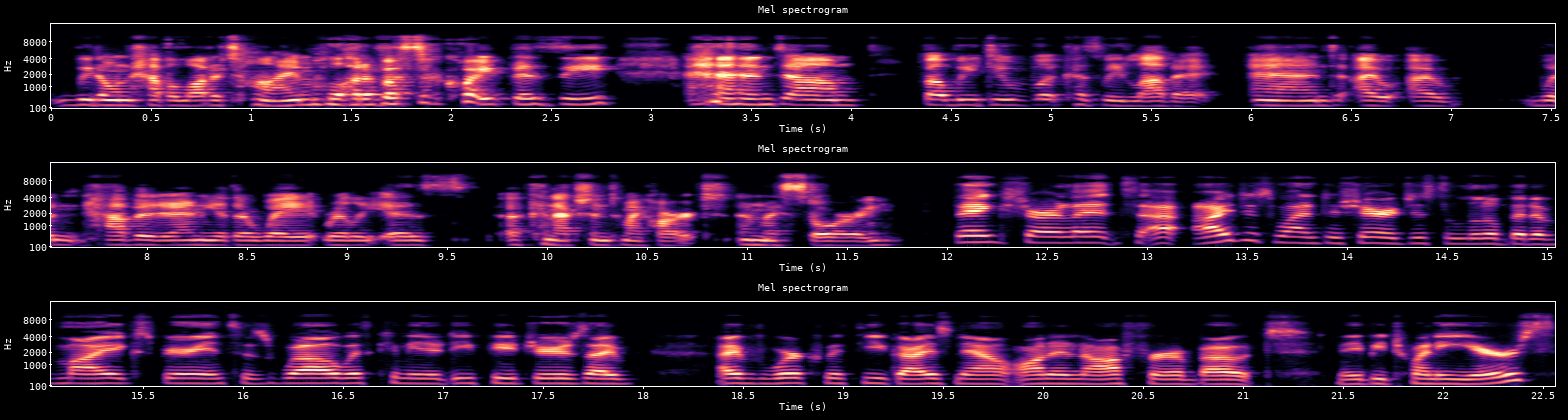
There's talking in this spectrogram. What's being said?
we don't have a lot of time. A lot of us are quite busy, and um, but we do it because we love it. And I I wouldn't have it any other way. It really is a connection to my heart and my story. Thanks, Charlotte. I just wanted to share just a little bit of my experience as well with Community Futures. I've I've worked with you guys now on and off for about maybe 20 years.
